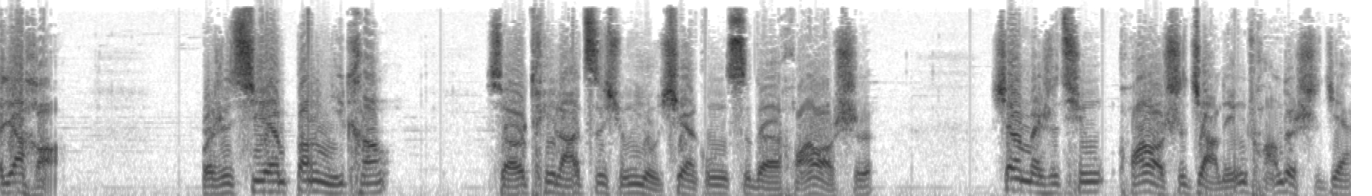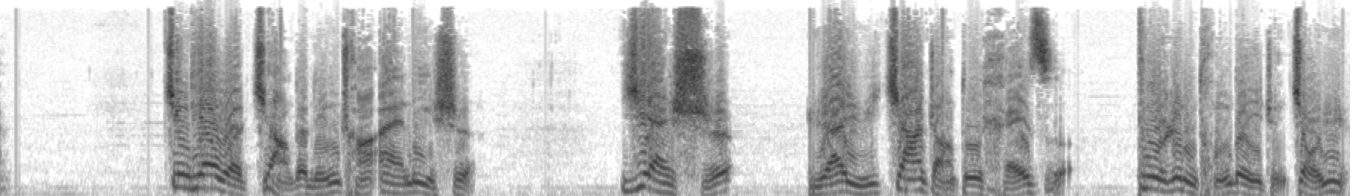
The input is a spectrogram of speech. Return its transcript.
大家好，我是西安邦尼康小儿推拿咨询有限公司的黄老师。下面是听黄老师讲临床的时间。今天我讲的临床案例是厌食源于家长对孩子不认同的一种教育。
